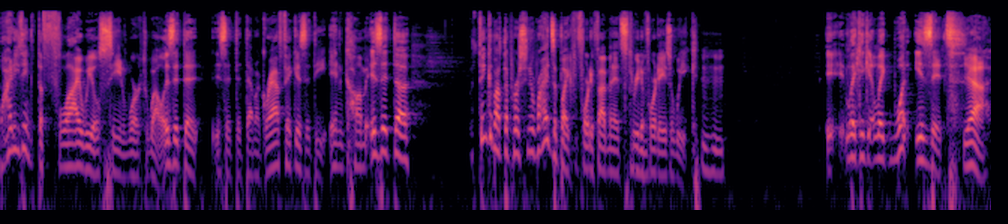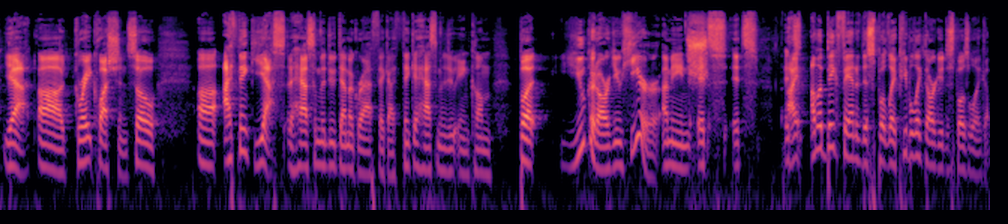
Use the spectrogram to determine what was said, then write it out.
why do you think the flywheel scene worked well? Is it the is it the demographic? Is it the income? Is it the think about the person who rides a bike for 45 minutes 3 to 4 days a week. I- like again, like what is it? Yeah, yeah. Uh, great question. So uh, I think yes, it has something to do demographic. I think it has something to do income, but you could argue here. I mean, it's it's. it's I, I'm a big fan of dispo. Like people like to argue disposable income.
